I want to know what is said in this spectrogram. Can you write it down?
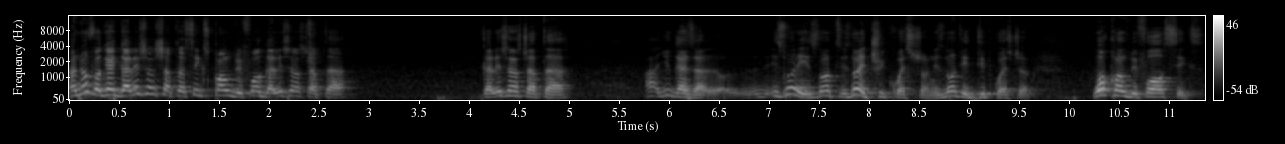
And don't forget, Galatians chapter 6 comes before Galatians chapter. Galatians chapter. Ah, you guys are. It's not, it's, not, it's not a trick question, it's not a deep question. What comes before 6?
